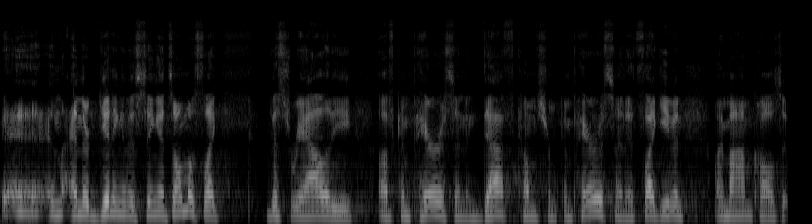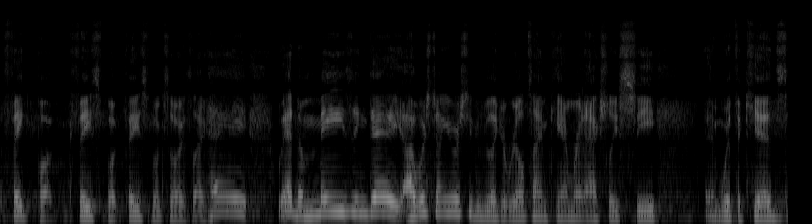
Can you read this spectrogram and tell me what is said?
Eh, and, and they're getting in this thing. It's almost like this reality of comparison, and death comes from comparison. It's like even my mom calls it fake book, Facebook. Facebook's always like, hey, we had an amazing day. I wish, don't you wish you could be like a real time camera and actually see eh, with the kids,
